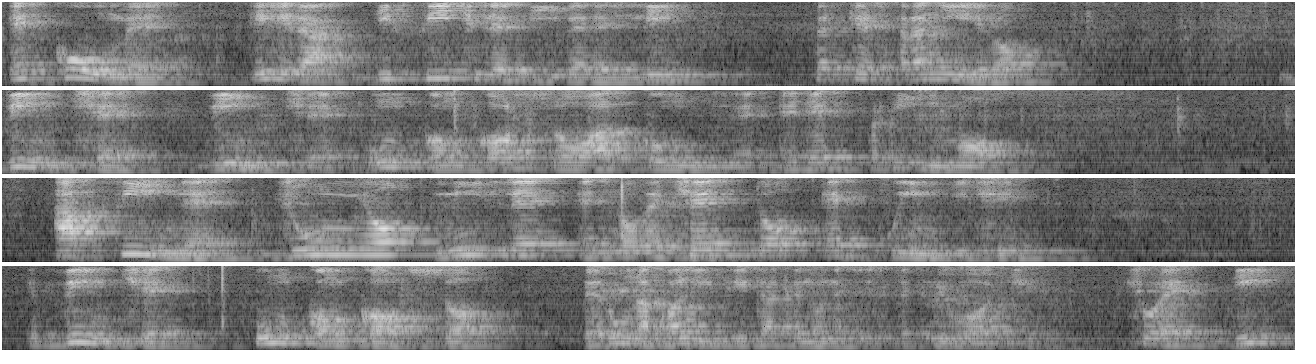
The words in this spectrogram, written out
e come era difficile vivere lì, perché straniero vince, vince un concorso al comune ed è primo a fine giugno 1915 vince un concorso per una qualifica che non esiste più oggi, cioè di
